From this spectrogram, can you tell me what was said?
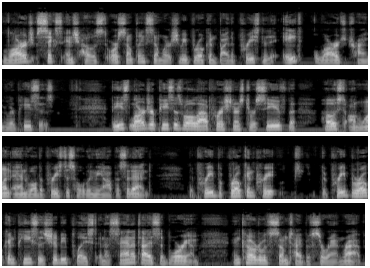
Large 6 inch hosts or something similar should be broken by the priest into eight large triangular pieces. These larger pieces will allow parishioners to receive the host on one end while the priest is holding the opposite end. The pre-broken pre- the pre-broken pieces should be placed in a sanitized ciborium and covered with some type of saran wrap.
